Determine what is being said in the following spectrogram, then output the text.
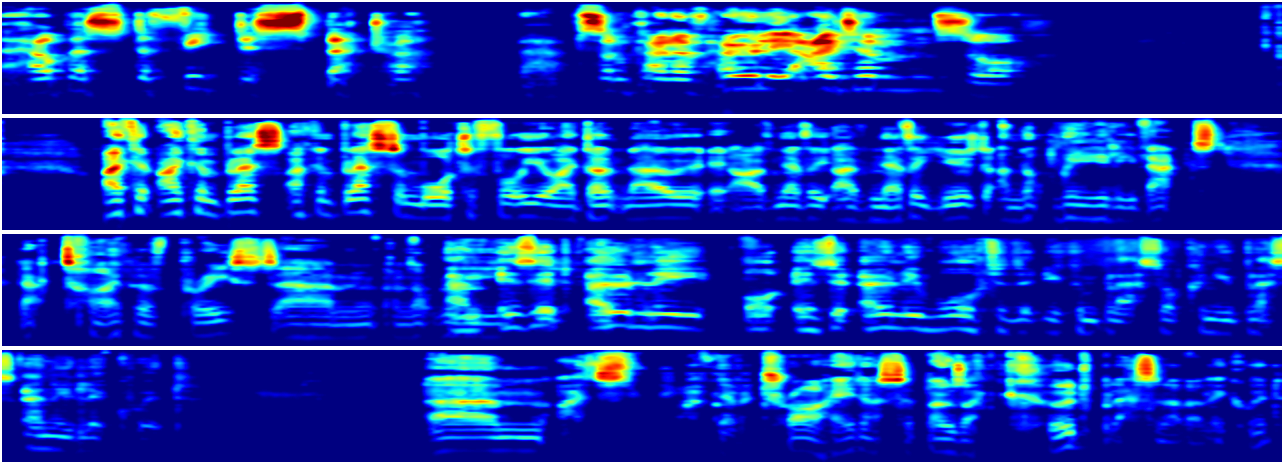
help us defeat this spectre? Perhaps some kind of holy items or. I can I can bless I can bless some water for you. I don't know. I've never I've never used it. I'm not really that that type of priest. Um, I'm not really. Um, is it only or is it only water that you can bless, or can you bless any liquid? Um, I, have never tried. I suppose I could bless another liquid.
